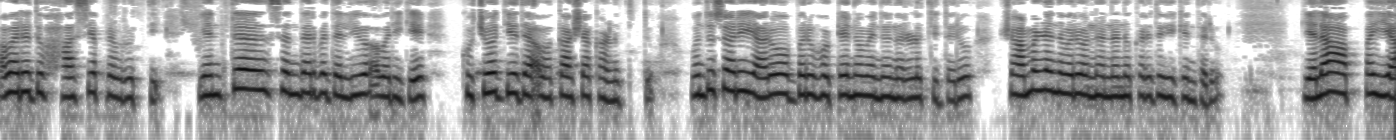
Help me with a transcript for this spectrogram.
ಅವರದು ಹಾಸ್ಯ ಪ್ರವೃತ್ತಿ. ಎಂಥ ಸಂದರ್ಭದಲ್ಲಿಯೂ ಅವರಿಗೆ ಕುಚೋದ್ಯದ ಅವಕಾಶ ಕಾಣುತ್ತಿತ್ತು. ಒಂದು ಸಾರಿ ಯಾರೋ ಒಬ್ಬರು ಹೊಟ್ಟೆ ನೋವೆಂದು ನರಳುತ್ತಿದ್ದರು. ಶಾಮಣ್ಣನವರು ನನ್ನನ್ನು ಕರೆದು ಹೀಗೆಂದರು. ಎಲ್ಲ ಅಪ್ಪಯ್ಯ,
